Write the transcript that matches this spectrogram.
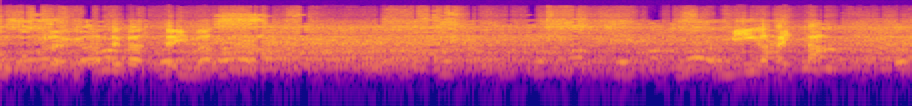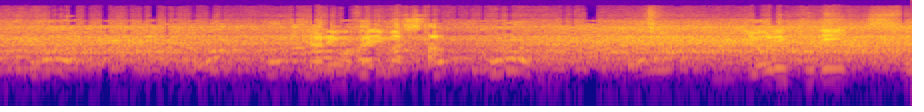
総国内があてがっています。右が入った。左も入りました。寄り切り総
